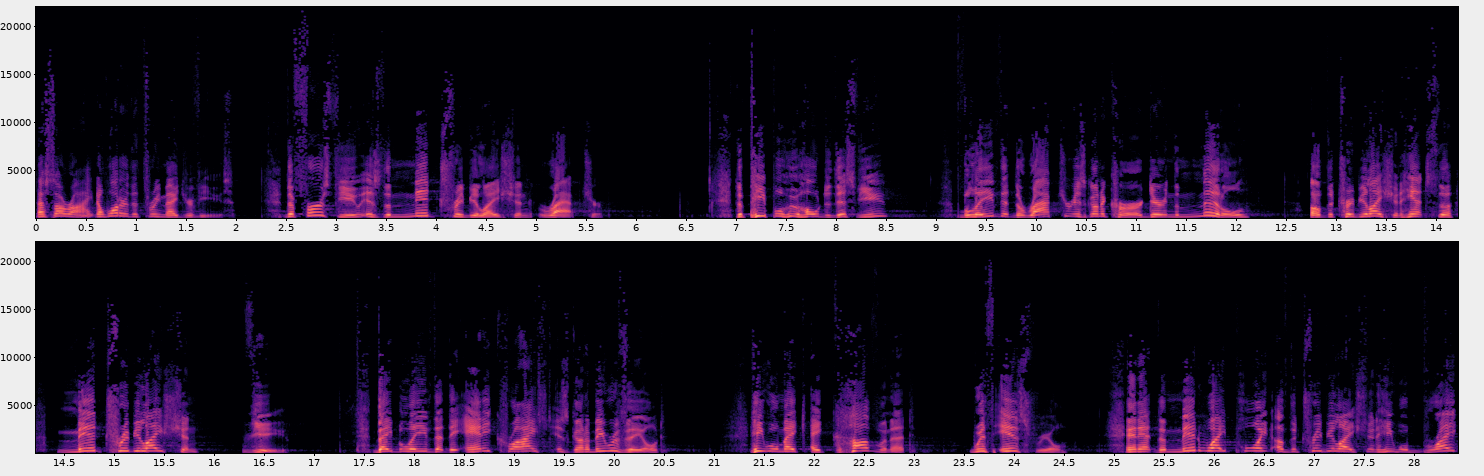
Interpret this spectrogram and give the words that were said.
That's all right. Now, what are the three major views? The first view is the mid tribulation rapture. The people who hold to this view believe that the rapture is going to occur during the middle of the tribulation, hence the mid tribulation view. They believe that the Antichrist is going to be revealed. He will make a covenant with Israel. And at the midway point of the tribulation, he will break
